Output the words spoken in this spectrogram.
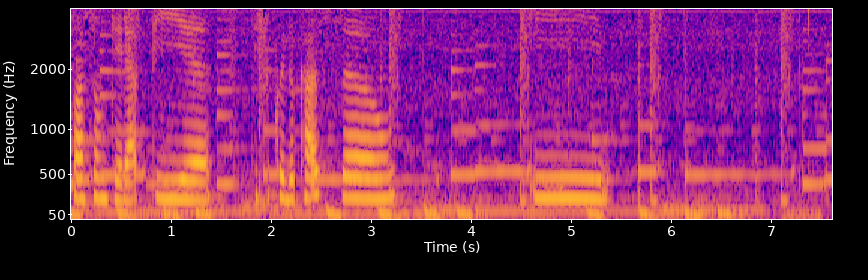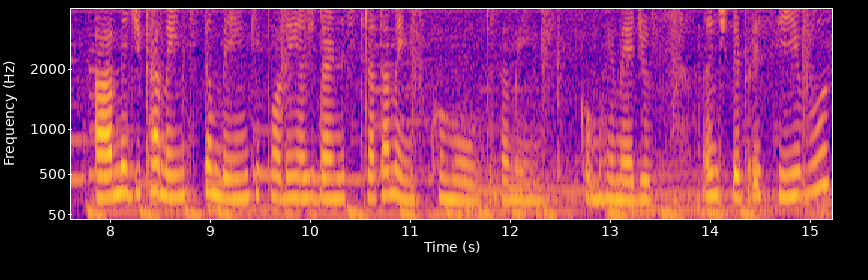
façam terapia, psicoeducação e há medicamentos também que podem ajudar nesse tratamento, como tratamento, como remédios antidepressivos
